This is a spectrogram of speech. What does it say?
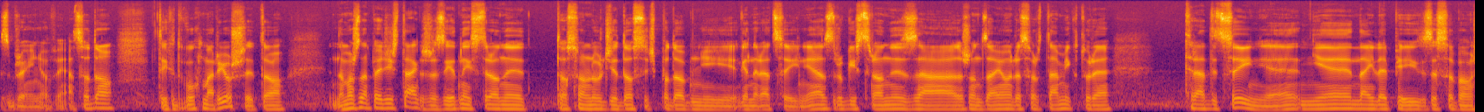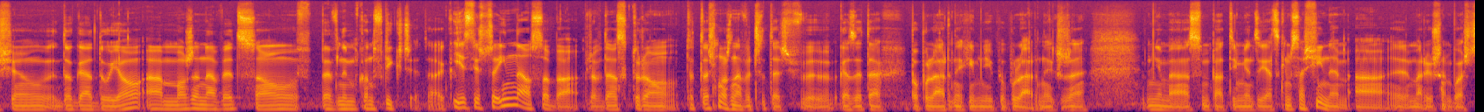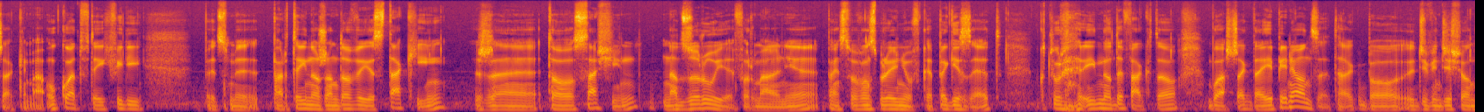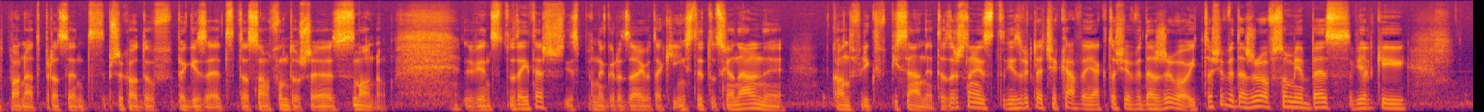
zbrojeniowej. A co do tych dwóch Mariuszy, to no można powiedzieć tak, że z jednej strony to są ludzie dosyć podobni generacyjnie, a z drugiej strony zarządzają resortami, które tradycyjnie nie najlepiej ze sobą się dogadują, a może nawet są w pewnym konflikcie. Tak? Jest jeszcze inna osoba, prawda, z którą to też można wyczytać w gazetach popularnych i mniej popularnych, że nie ma sympatii między Jackiem Sasinem a y, Mariuszem Błaszczakiem. A układ w tej chwili powiedzmy partyjno-rządowy jest taki, że to Sasin nadzoruje formalnie państwową zbrojeniówkę PGZ, której no de facto Błaszczak daje pieniądze, tak? bo 90 ponad procent przychodów PGZ to są fundusze z MONU. Więc tutaj też jest pewnego rodzaju taki instytucjonalny konflikt wpisany. To zresztą jest niezwykle ciekawe, jak to się wydarzyło i to się wydarzyło w sumie bez wielkiej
